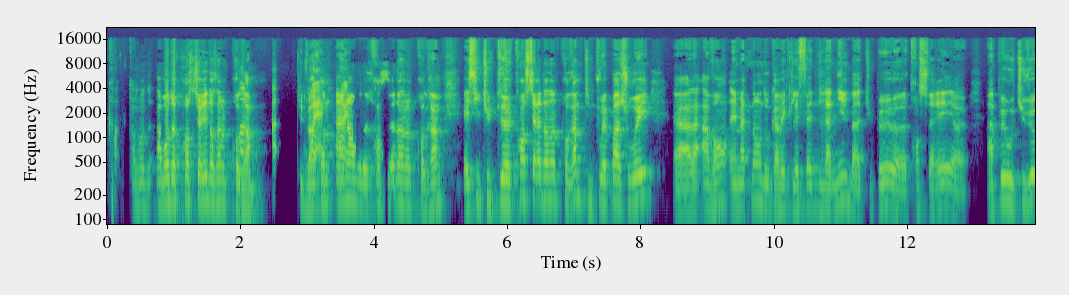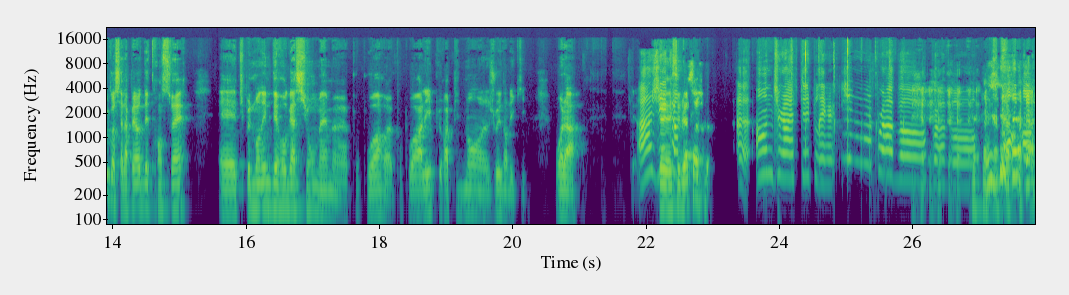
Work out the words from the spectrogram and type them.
co- Avant de, avant de transférer dans un autre programme. ah, tu devais ouais, attendre un ouais. an avant de transférer dans un autre programme. Et si tu te transférais dans un autre programme, tu ne pouvais pas jouer euh, avant. Et maintenant, donc avec l'effet de la NIL, bah, tu peux euh, transférer euh, un peu où tu veux quand c'est la période des transferts. Et tu peux demander une dérogation même pour, pouvoir, pour pouvoir aller plus rapidement jouer dans l'équipe. Voilà. Ah, j'ai C'est bien ça. uh, undrafted player. Yeah, bravo, bravo. on-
